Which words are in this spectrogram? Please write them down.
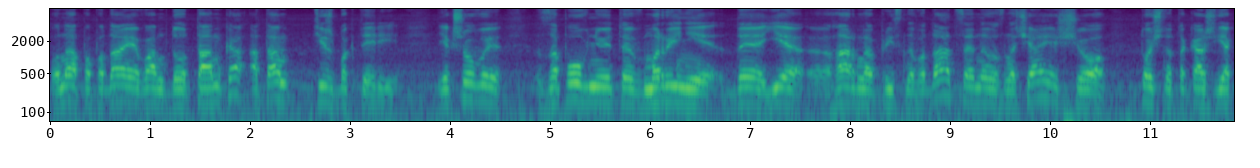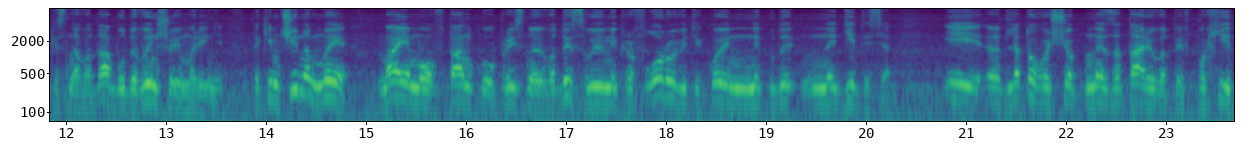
вона попадає вам до танка, а там ті ж бактерії. Якщо ви заповнюєте в марині, де є е, гарна прісна вода, це не означає, що точно така ж якісна вода буде в іншої марині. Таким чином, ми маємо в танку прісної води свою мікрофлору, від якої нікуди не дітися. І е, для того, щоб не затарювати в похід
